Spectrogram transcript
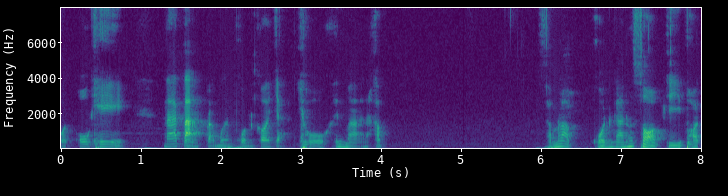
กดโอเคหน้าต่างประเมินผลก็จะโชว์ขึ้นมานะครับสำหรับ ผลการทดสอบ GPOT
